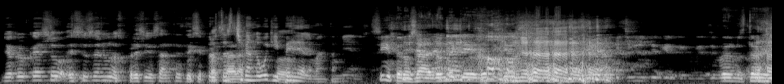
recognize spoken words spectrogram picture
Yo creo que eso, esos eran los precios antes de que pero pasara. estás checando Wikipedia, todo. alemán, también. o sea. Sí, pero o sea, ¿dónde, quieres? bueno, está bien.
